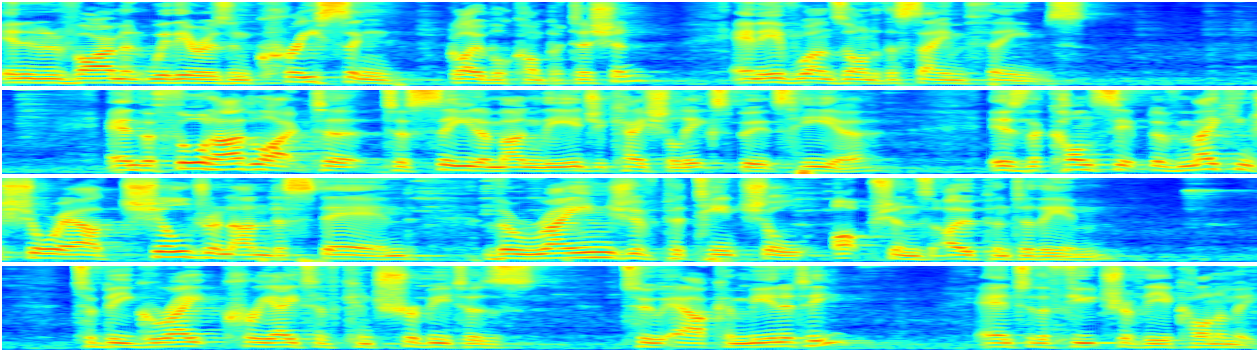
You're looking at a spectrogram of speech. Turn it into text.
in an environment where there is increasing global competition and everyone's onto the same themes. And the thought I'd like to, to seed among the educational experts here is the concept of making sure our children understand the range of potential options open to them to be great creative contributors to our community and to the future of the economy.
